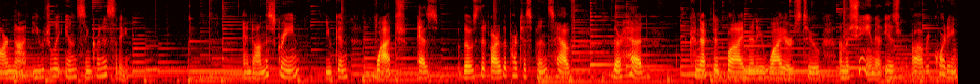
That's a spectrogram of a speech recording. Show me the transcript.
are not usually in synchronicity. And on the screen, you can watch as those that are the participants have their head connected by many wires to a machine that is uh, recording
